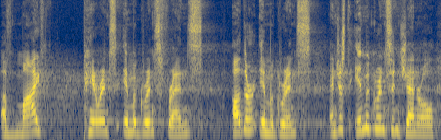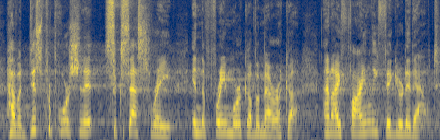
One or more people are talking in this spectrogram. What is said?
of my parents' immigrants' friends, other immigrants, and just immigrants in general have a disproportionate success rate in the framework of America. And I finally figured it out.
